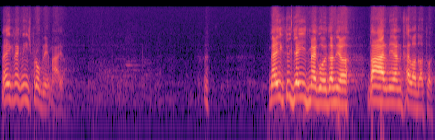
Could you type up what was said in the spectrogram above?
Melyiknek nincs problémája? Melyik tudja így megoldani a bármilyen feladatot?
